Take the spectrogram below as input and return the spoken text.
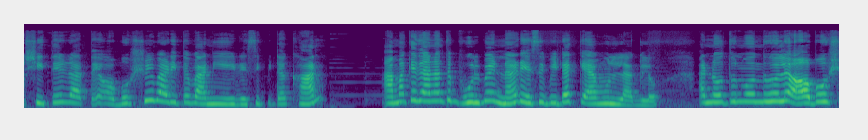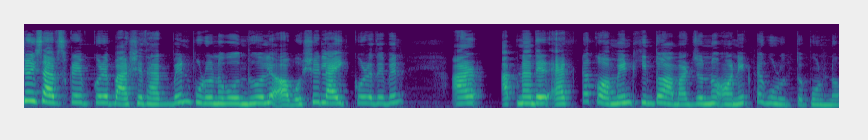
শীতের রাতে অবশ্যই বাড়িতে বানিয়ে এই রেসিপিটা খান। আমাকে জানাতে ভুলবেন না রেসিপিটা কেমন লাগল। আর নতুন বন্ধু হলে অবশ্যই সাবস্ক্রাইব করে পাশে থাকবেন। পুরনো বন্ধু হলে অবশ্যই লাইক করে দেবেন। আর আপনাদের একটা কমেন্ট কিন্তু আমার জন্য অনেকটা গুরুত্বপূর্ণ।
